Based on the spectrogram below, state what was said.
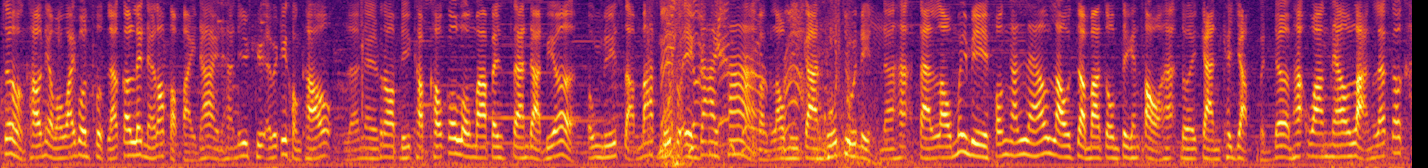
เจอร์ของเขาเนี่ยมาไว้บนสุดแล้วก็เล่นในรอบต่อไปได้นะฮะ นี่คือ ability ของเขา และในรอบนี้ครับเขาก็ลงมาเป็น standard beer ตรงนี้สามารถบูตตัวเองได้ถ้าฝั่งเรามีการบูตยูนิตนะฮะ แต่เราไม่มีเพราะงั้นแล้วเราจะมาโจมตีกันต่อฮะ โดยการขยับเหมือนเดิมฮะ วางแนวหลังแล้วก็ข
